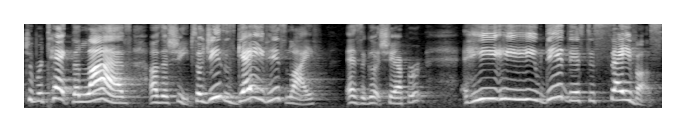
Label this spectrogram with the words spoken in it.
to protect the lives of the sheep. So Jesus gave his life as a good shepherd. He, he, he did this to save us.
